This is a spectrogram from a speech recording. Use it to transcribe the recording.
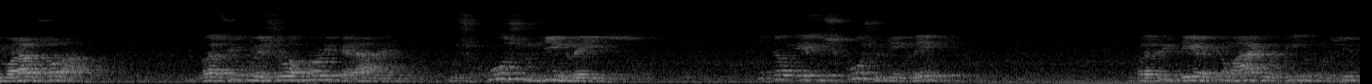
e moravam só lá. O Brasil começou a proliferar né, os cursos de inglês. Então, esses cursos de inglês, o Brasil inteiro, aqui no Acre, eu vim, inclusive,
